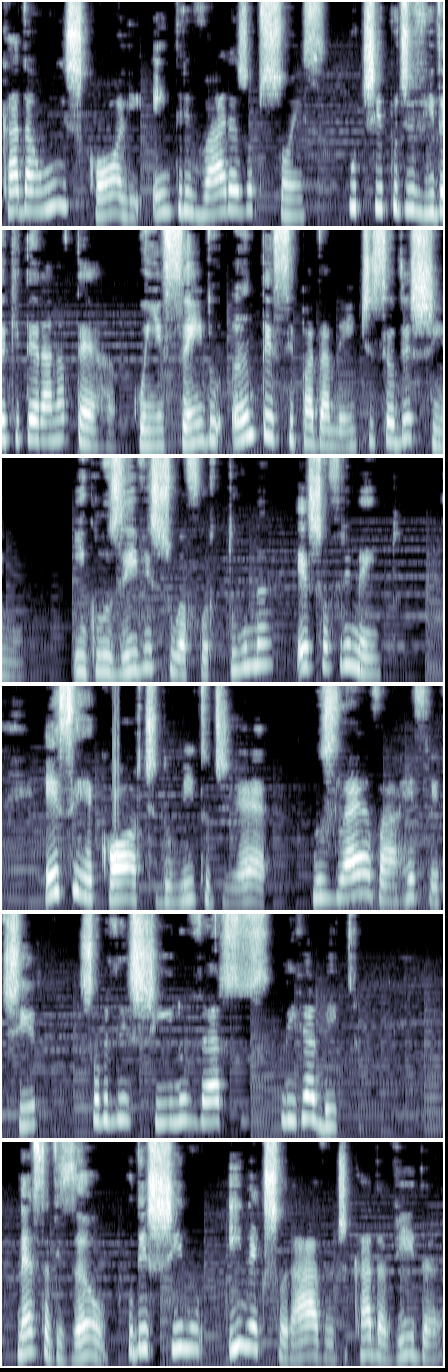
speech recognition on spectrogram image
cada um escolhe entre várias opções o tipo de vida que terá na Terra, conhecendo antecipadamente seu destino, inclusive sua fortuna e sofrimento. Esse recorte do mito de Er nos leva a refletir sobre destino versus livre-arbítrio. Nesta visão, o destino inexorável de cada vida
